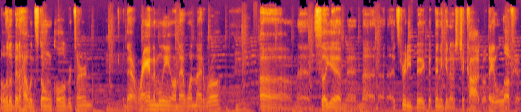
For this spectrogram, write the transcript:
a little bit of how when Stone Cold returned, mm-hmm. that randomly on that one night Raw. Mm-hmm. Oh man, so yeah, man, nah, nah, nah. It's pretty big. But then again, it was Chicago. They love him,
